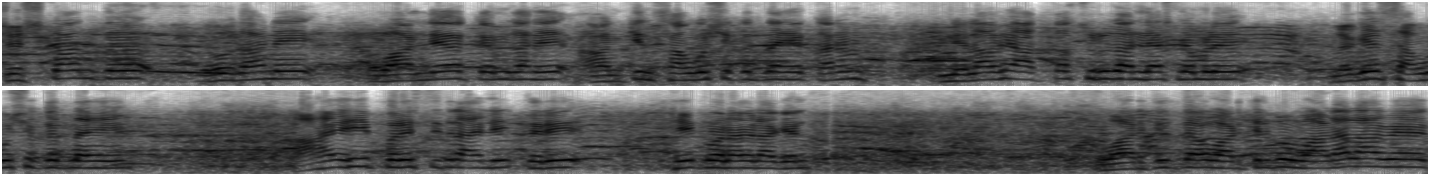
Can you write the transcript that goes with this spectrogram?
शशिकांत योधाने वाढले कमी झाले. आणखीन सांगू शकत नाही कारण निलाव हे आत्ता सुरू झाले असल्यामुळे लगेच सांगू शकत नाही. आहे ही परिस्थिती राहिली तरी ठीक म्हणावी लागेल. वाढतील तर वाढतील पण वाढायला हवे आहेत.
